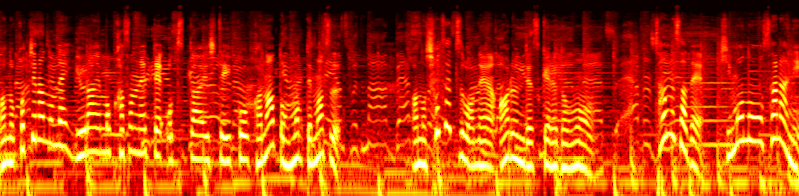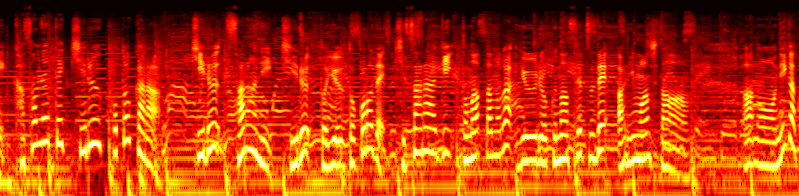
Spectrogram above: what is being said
あのこちらのね由来も重ねてお伝えしていこうかなと思ってます。あの諸説はねあるんですけれども寒さで着物をさらに重ねて着ることから着るさらに着るというところで如月となったのが有力な説でありました。あの2月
